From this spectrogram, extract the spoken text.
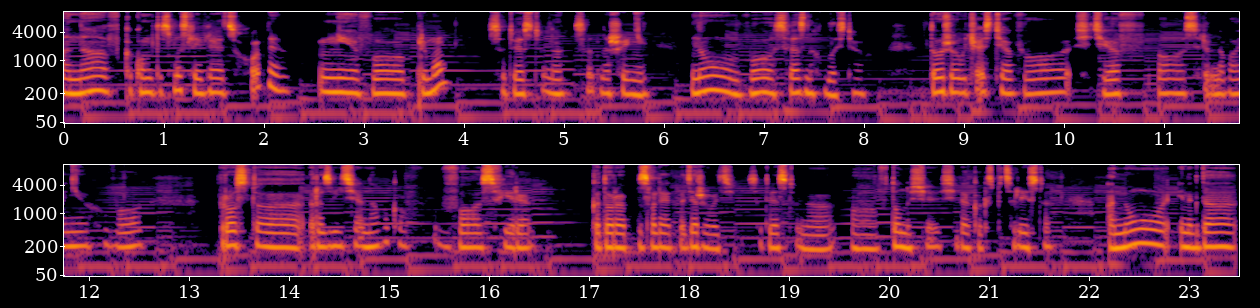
она в каком-то смысле является хобби, не в прямом, соответственно, соотношении, но в связанных областях. Тоже участие в CTF в соревнованиях, в просто развитие навыков в сфере, которая позволяет поддерживать, соответственно, а, в тонусе себя как специалиста, оно иногда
